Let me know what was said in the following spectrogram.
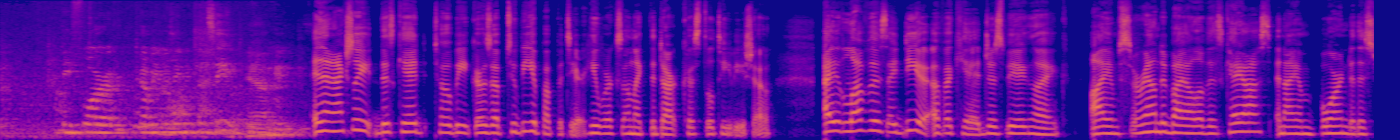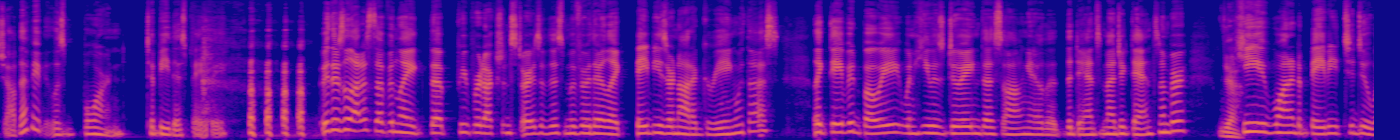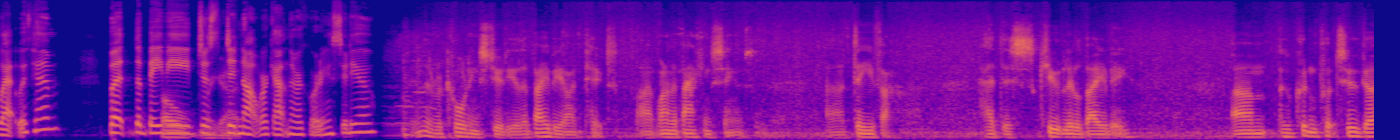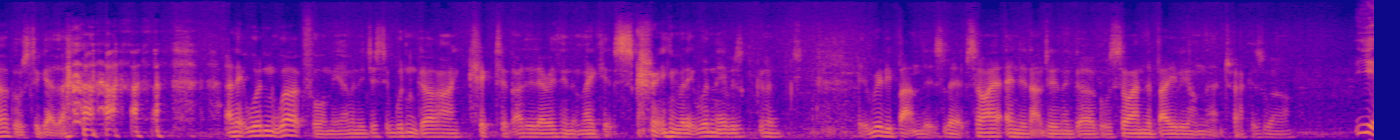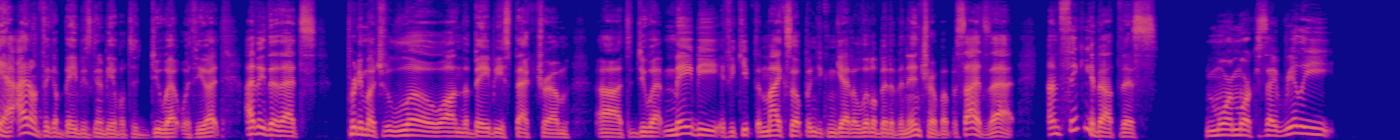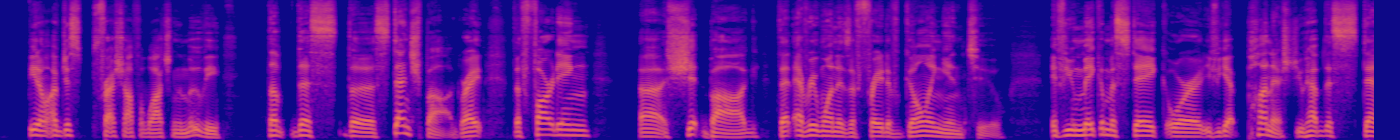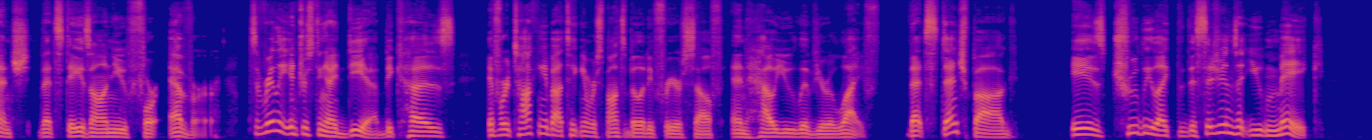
before Toby was even conceived. Yeah. Mm-hmm. And then actually, this kid, Toby, grows up to be a puppeteer. He works on like the Dark Crystal TV show. I love this idea of a kid just being like, I am surrounded by all of this chaos and I am born to this job. That baby was born to be this baby. I mean, there's a lot of stuff in like the pre-production stories of this movie where they're like, babies are not agreeing with us. Like David Bowie, when he was doing the song, you know, the, the dance magic dance number, Yeah. he wanted a baby to duet with him, but the baby Oh, just did not work out in the recording studio. In the recording studio, the baby I picked, uh, one of the backing singers, uh, Diva, had this cute little baby um, who couldn't put two gurgles together. and it wouldn't work for me. I mean, it just it wouldn't go. I kicked it. I did everything to make it scream, but it wouldn't. It was gonna. It really buttoned its lips. So I ended up doing the gurgles. So I'm the baby on that track as well. Yeah, I don't think a baby's going to be able to duet with you. I, I think that that's pretty much low on the baby spectrum uh, to duet. Maybe if you keep the mics open, you can get a little bit of an intro. But besides that, I'm thinking about this more and more because I really you know, I'm just fresh off of watching the movie. The the the stench bog, right? The farting uh, shit bog that everyone is afraid of going into. If you make a mistake or if you get punished, you have this stench that stays on you forever. It's a really interesting idea because if we're talking about taking responsibility for yourself and how you live your life, that stench bog is truly like the decisions that you make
